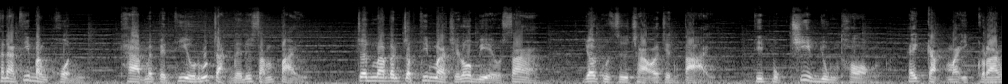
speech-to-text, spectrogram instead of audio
ขณะที่บางคนแทบไม่เป็นที่รู้จักเลยด้วยซ้ำไป จนมาบรรจบที่มาร์เซโล่ บิเอลซ่ายอดกุนซือชาวอาร์เจนไตน์ ที่ปลุกชีพยุงทองให้กลับมาอีกครั้ง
